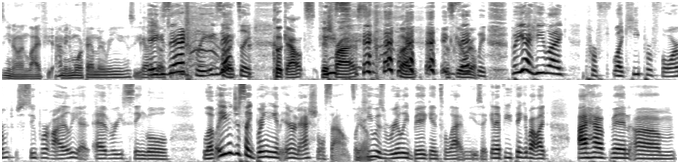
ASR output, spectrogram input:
you know in life, how many more family reunions you got? exactly, exactly. Cookouts, fish fries. like, let's get real. exactly. But yeah, he like perf- like he performed super highly at every single level, even just like bringing in international sounds. Like Yeah. he was really big into Latin music. And if you think about like, I have been um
